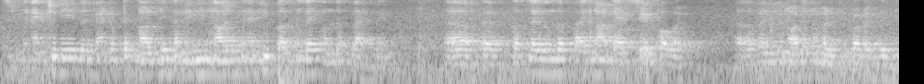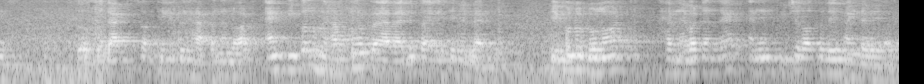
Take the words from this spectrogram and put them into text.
So you can actually, the kind of technology coming in now, you can actually personalize on the fly. Right? Uh, uh, personalize on the fly is not that straightforward uh, when you're not in a multi-product business. So, so that's something that will happen a lot. And people who have to uh, value privacy will value. People who do not have never done that, and in future also they find a way out.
